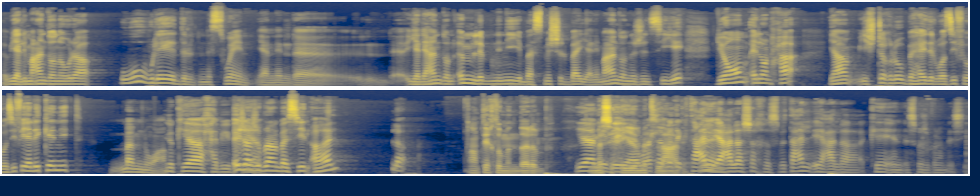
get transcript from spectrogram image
يلي ما عندهم أوراق وولاد النسوان يعني ال- يلي عندهم أم لبنانية بس مش البي يعني ما عندهم الجنسيه اليوم لهم حق يعم- يشتغلوا بهيدي الوظيفة وظيفة يلي كانت ممنوعة. لك يا حبيبي إجا جبران باسيل قال؟ لا. عم تاخذوا من ضرب يا ميديا مثل وقت بدك تعلقي إيه. على شخص بتعلقي على كائن اسمه جبران باسيل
